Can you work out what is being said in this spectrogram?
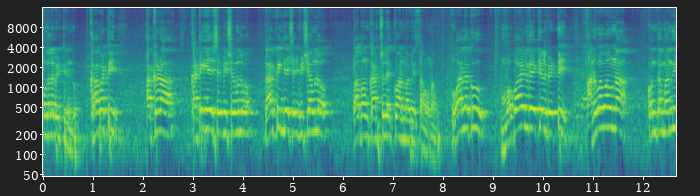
మొదలుపెట్టిండ్రు. కాబట్టి అక్కడ కటింగ్ చేసే విషయంలో డాక్టింగ్ చేసే విషయంలో పాపం ఖర్చులు ఎక్కువ అనుభవిస్తూ ఉన్నాం. వాళ్ళకు మొబైల్ వెహికల్ పెట్టి అనుభవం ఉన్న కొంతమంది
